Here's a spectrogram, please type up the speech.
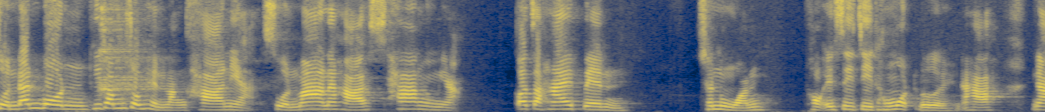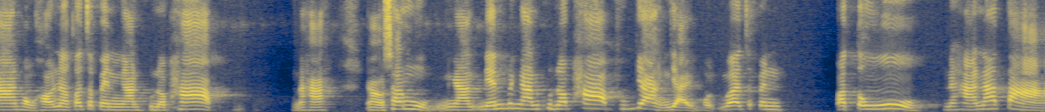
ส่วนด้านบนที่ท่านผู้ชมเห็นหลังคาเนี่ย ส่วนมากนะคะ ช่างเนี่ยก็จะให้เป็นฉนวนของ SCG ทั้งหมดเลยนะคะ งานของเขาเนี่ยก็จะเป็นงานคุณภาพ นะคะ อย่างช่างหมูงานเน้นเป็นงานคุณภาพทุกอย่างใหญ่หมดว่าจะเป็นประตูนะคะ หน้าต่าง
